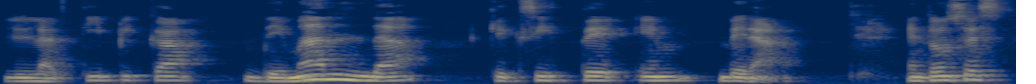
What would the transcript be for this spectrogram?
la típica demanda que existe en verano. Entonces,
